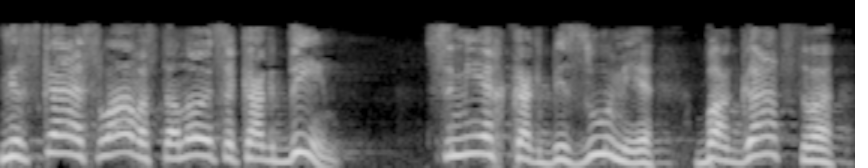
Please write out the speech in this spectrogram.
мирская слава становится как дым, смех как безумие, богатство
